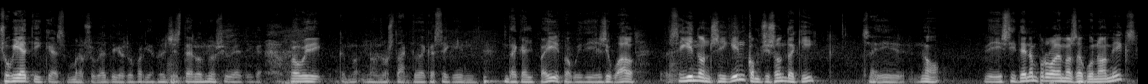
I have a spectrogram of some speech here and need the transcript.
soviètiques, bueno, soviètiques no, perquè no existeix la Unió Soviètica, però vull dir, que no, no, no es tracta de que siguin d'aquell país, però vull dir, és igual, siguin d'on siguin, com si són d'aquí. Sí. Sí. No. Dir, si tenen problemes econòmics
